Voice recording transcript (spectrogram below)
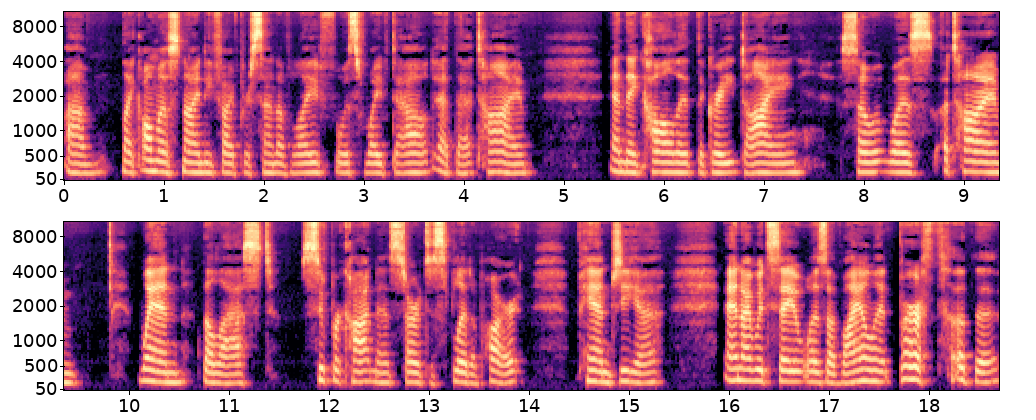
um, like almost 95% of life was wiped out at that time. And they call it the Great Dying. So it was a time when the last supercontinent started to split apart, Pangea. And I would say it was a violent birth of the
